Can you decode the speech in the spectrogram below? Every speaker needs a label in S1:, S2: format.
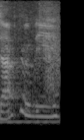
S1: definitely.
